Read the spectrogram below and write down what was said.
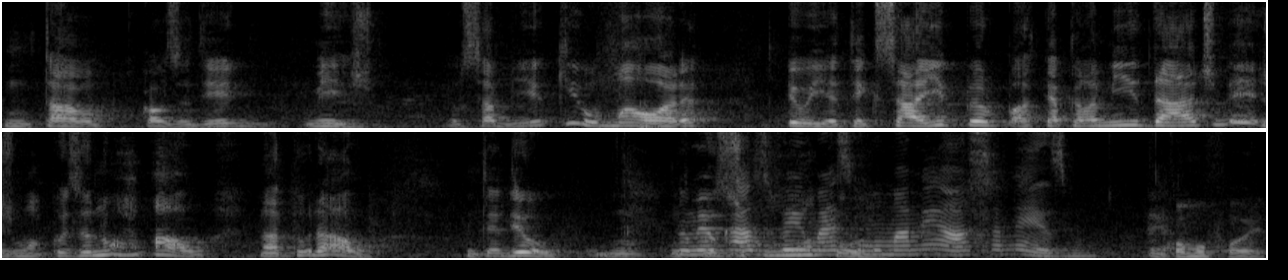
não estava por causa dele mesmo. Eu sabia que uma hora eu ia ter que sair, até pela minha idade mesmo, uma coisa normal, natural. Entendeu? Uma, no meu caso, veio mais como uma ameaça mesmo. É. Como foi?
